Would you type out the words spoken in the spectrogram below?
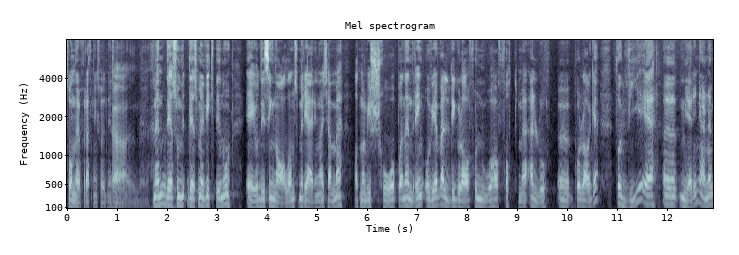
Sånn er forretningsordenen. Ja, Men det som, det som, er viktig nå, er jo de signalene som regjeringa kommer med, at man vil se på en endring. Og vi er veldig glad for nå å ha fått med LO uh, på laget. For vi er uh, mer enn gjerne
